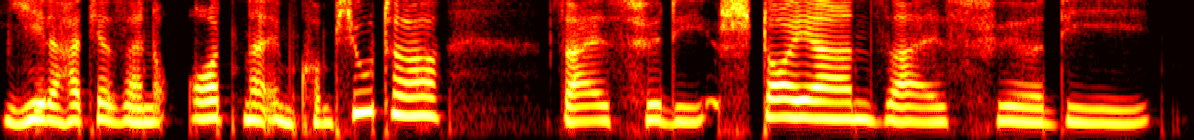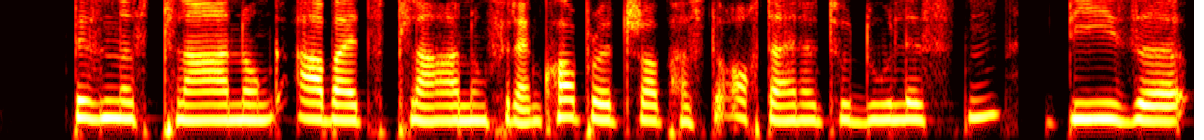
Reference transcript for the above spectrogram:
jeder hat ja seine Ordner im Computer, sei es für die Steuern, sei es für die Businessplanung, Arbeitsplanung, für deinen Corporate Job hast du auch deine To-Do-Listen. Diese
